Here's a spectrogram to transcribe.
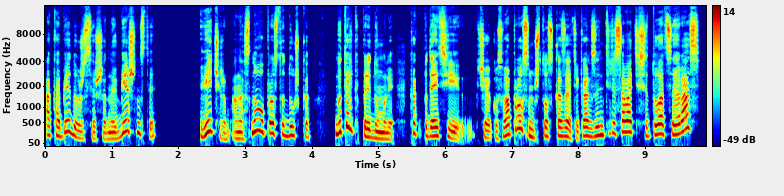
а к обеду уже совершенно в бешенстве. Вечером она снова просто душка. Вы только придумали, как подойти к человеку с вопросом, что сказать и как заинтересовать, ситуация раз —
